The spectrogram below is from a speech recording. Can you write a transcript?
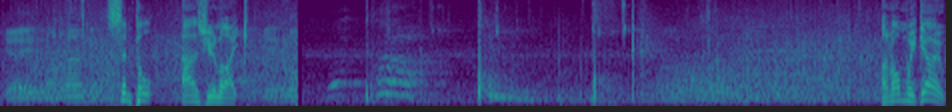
Okay, Simple as you like. And on we go.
